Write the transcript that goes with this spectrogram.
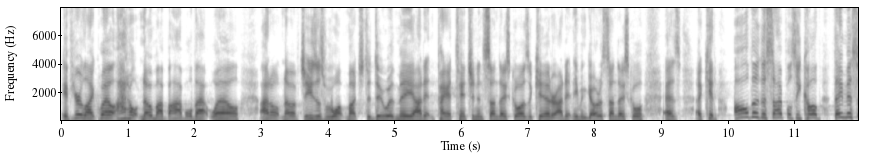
If you're like, well, I don't know my Bible that well, I don't know if Jesus would want much to do with me, I didn't pay attention in Sunday school as a kid, or I didn't even go to Sunday school as a kid, all the disciples he called, they, miss,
